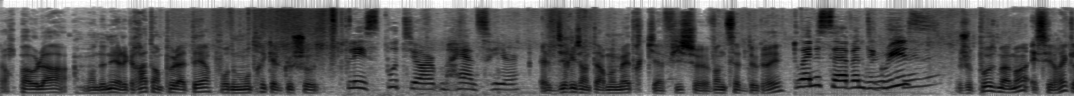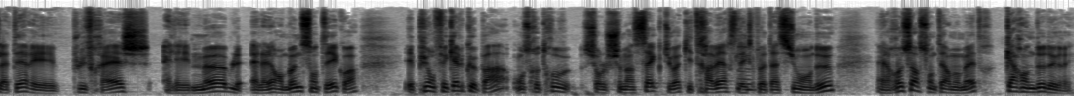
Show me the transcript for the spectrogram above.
Alors Paola, à un moment donné, elle gratte un peu la terre pour nous montrer quelque chose. Please put your hands here. Elle dirige un thermomètre qui affiche euh, 27 degrés. 27 degrees. Je pose ma main et c'est vrai que la terre est plus fraîche, elle est meuble, elle a l'air en bonne santé, quoi. Et puis on fait quelques pas, on se retrouve sur le chemin sec, tu vois, qui traverse l'exploitation en deux. Elle ressort son thermomètre, 42 degrés.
